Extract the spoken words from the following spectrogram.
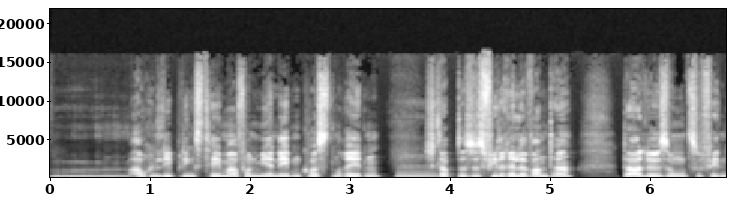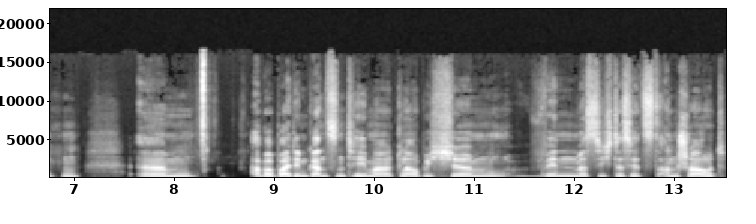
mm, auch ein Lieblingsthema von mir, Nebenkosten reden. Hm. Ich glaube, das ist viel relevanter, da Lösungen zu finden. Ähm, aber bei dem ganzen Thema, glaube ich, ähm, wenn man sich das jetzt anschaut,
